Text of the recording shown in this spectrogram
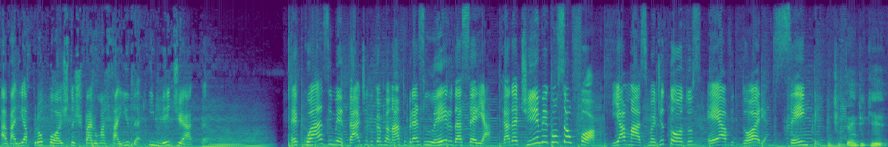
avalia propostas para uma saída imediata. É quase metade do Campeonato Brasileiro da Série A. Cada time com seu foco. E a máxima de todos é a vitória, sempre. A gente entende que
